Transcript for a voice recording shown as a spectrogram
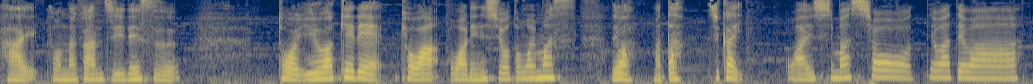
はい。そんな感じです。というわけで今日は終わりにしようと思います。ではまた次回お会いしましょう。ではでは。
